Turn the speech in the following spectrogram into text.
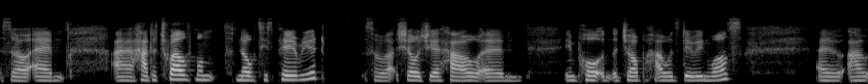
So um, I had a 12 month notice period. So that shows you how um, important the job I was doing was. Uh, I,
